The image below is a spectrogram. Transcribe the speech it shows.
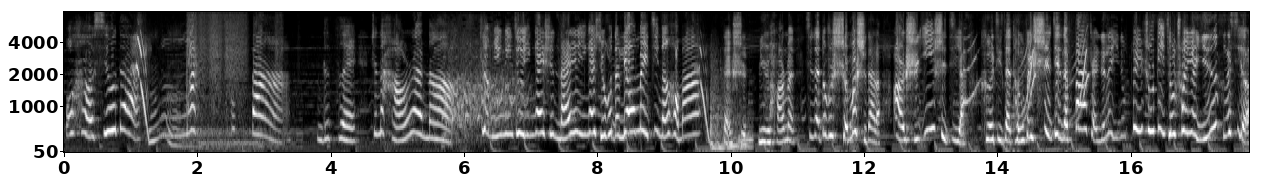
我好羞的。嗯，我爸。你的嘴真的好软呢，这明明就应该是男人应该学会的撩妹技能，好吗？但是女孩们现在都是什么时代了？二十一世纪呀，科技在腾飞，世界在发展，人类已经飞出地球，穿越银河系了。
